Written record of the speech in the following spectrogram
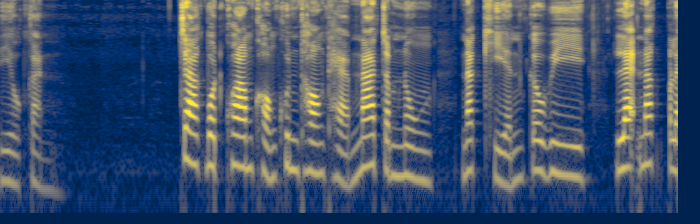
เดียวกัน จากบทความของคุณทองแถมนาถจำนง นักเขียน กวี และนักแปล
